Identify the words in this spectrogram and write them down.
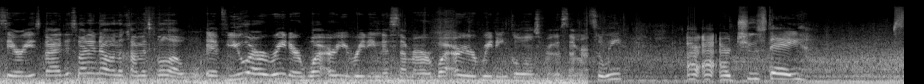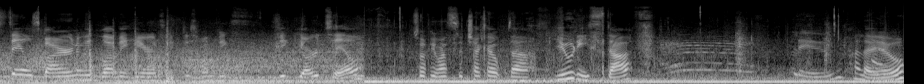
series, but I just want to know in the comments below if you are a reader, what are you reading this summer or what are your reading goals for the summer? So we are at our Tuesday sales barn and we love it here. It's like just one big big yard sale. So if he wants to check out the beauty stuff. Hello. Hello.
